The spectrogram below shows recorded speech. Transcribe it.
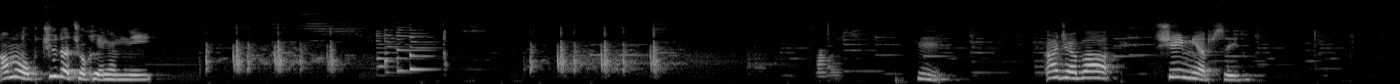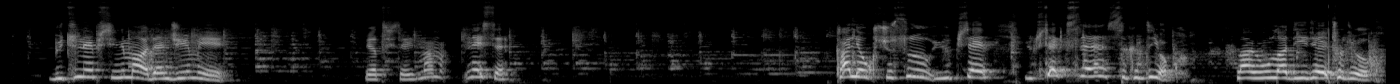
Ama okçu da çok önemli. Acaba şey mi yapsaydım? Bütün hepsini madenciye mi yatırsaydım ama neyse. Kale okçusu yüksek yüksekse sıkıntı yok. Lan ula diyeceği çocuk.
